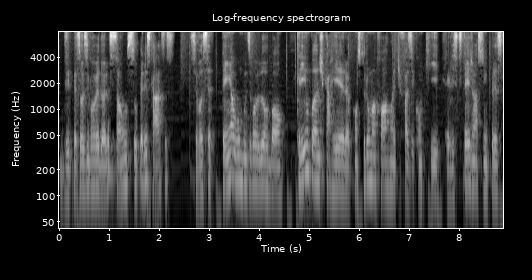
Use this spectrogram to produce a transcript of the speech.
de pessoas desenvolvedoras são super escassas. Se você tem algum desenvolvedor bom, crie um plano de carreira, construa uma forma de fazer com que ele esteja na sua empresa,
